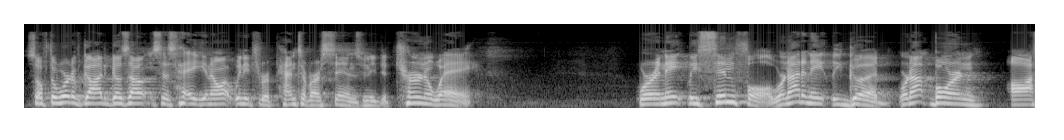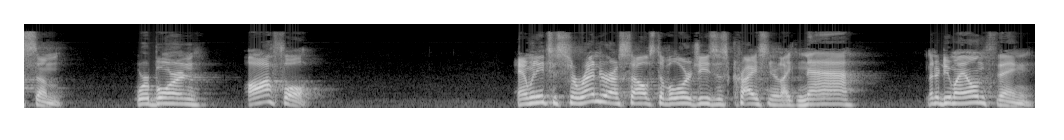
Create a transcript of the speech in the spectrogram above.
So if the word of God goes out and says, hey, you know what? We need to repent of our sins. We need to turn away. We're innately sinful. We're not innately good. We're not born awesome. We're born awful. And we need to surrender ourselves to the Lord Jesus Christ. And you're like, nah, I'm going to do my own thing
